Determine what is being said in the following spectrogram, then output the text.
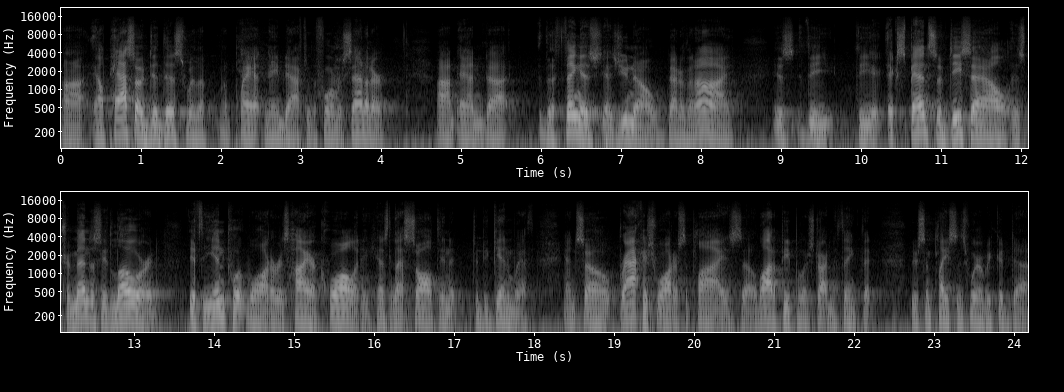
Uh, El Paso did this with a, a, plant named after the former senator. Um, and uh, the thing is, as you know better than I, is the, the expense of desal is tremendously lowered if the input water is higher quality, has less salt in it to begin with. And so brackish water supplies, a lot of people are starting to think that there's some places where we could, uh,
